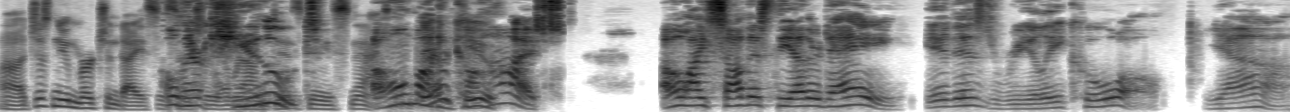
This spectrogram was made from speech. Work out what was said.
uh, just new merchandise. Oh, they're cute. Disney snacks. Oh my cute. gosh. Oh, I saw this the other day. It is really cool. Yeah.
